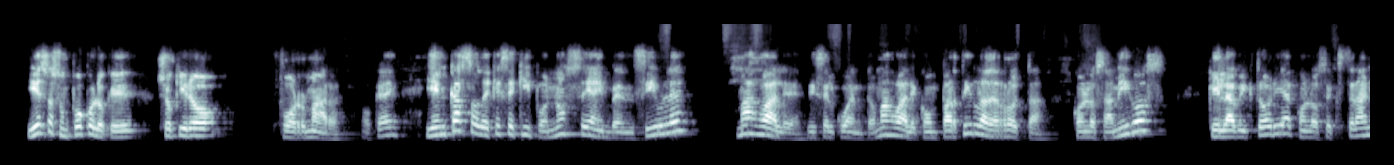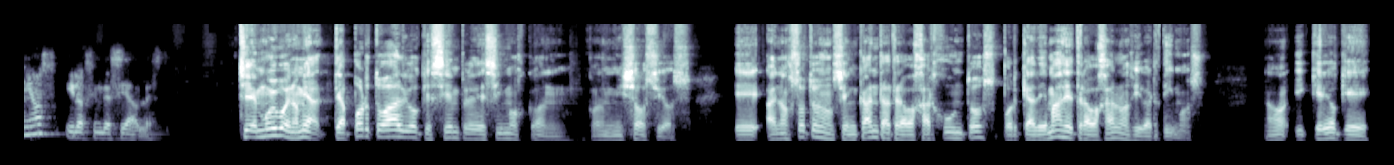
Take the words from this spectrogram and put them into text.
Y eso es un poco lo que yo quiero formar, ¿ok? Y en caso de que ese equipo no sea invencible, más vale, dice el cuento, más vale compartir la derrota con los amigos que la victoria con los extraños y los indeseables. Che, muy bueno. Mira, te aporto algo que siempre decimos con, mis socios. Eh, a nosotros nos encanta trabajar juntos porque además de trabajar nos divertimos. Y creo que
